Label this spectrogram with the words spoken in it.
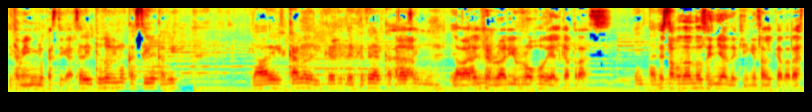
Y también lo castigaron. Se le impuso el mismo castigo que a mí. Lavar el carro del jefe, del jefe de Alcatraz Ah, en, en lavar el Ferrari rojo de Alcatraz. Estamos dando señas de quién es Alcatraz.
